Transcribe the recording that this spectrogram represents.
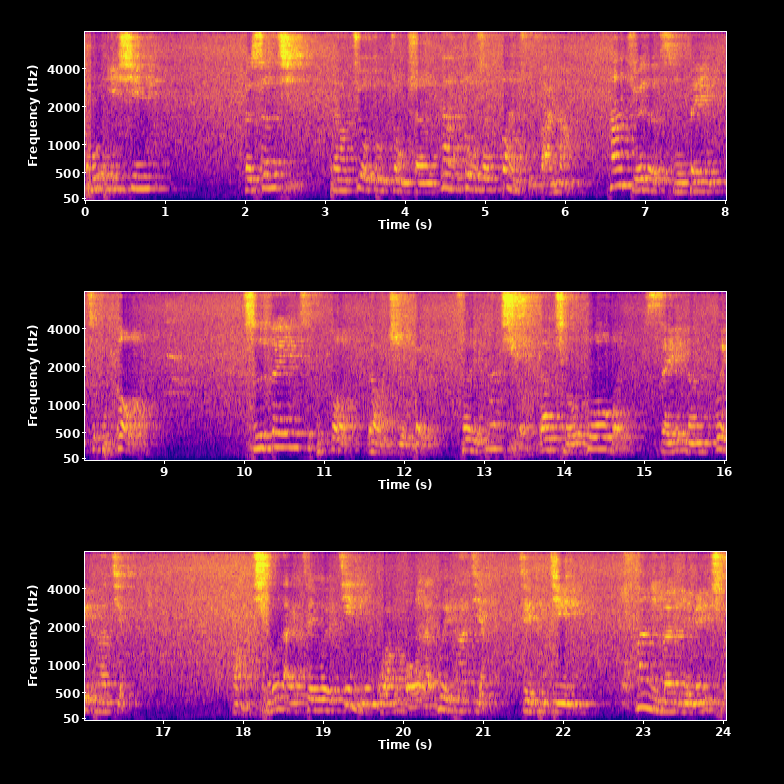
菩提心的升起，要救度众生，让众生断除烦恼。他觉得慈悲是不够的，慈悲是不够，要智慧，所以他求，要求多闻，谁能为他讲？啊，求来这位净明王佛来为他讲这部经。那你们也没求，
